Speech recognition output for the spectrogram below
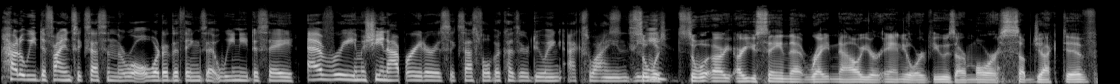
how do we define success in the role? What are the things that we need to say? Every machine operator is successful because they're doing X, Y, and Z. So, what, so what are are you saying that right now your annual reviews are more subjective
